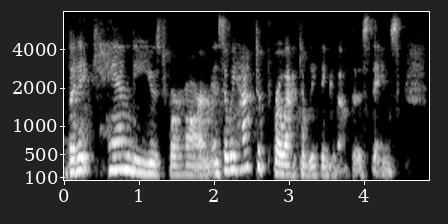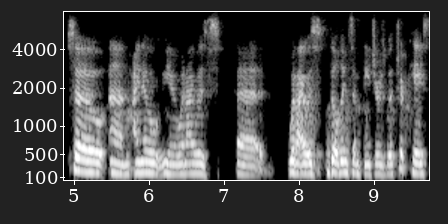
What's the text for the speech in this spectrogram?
but it can be used for harm. And so we have to proactively think about those things. So um, I know, you know, when I was uh, when I was building some features with TripCase,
